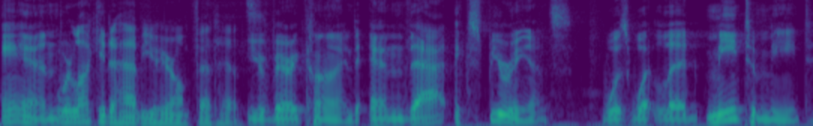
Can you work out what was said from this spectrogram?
And we're lucky to have you here on Fed Heads. You're very kind, and that experience was what led me to meet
